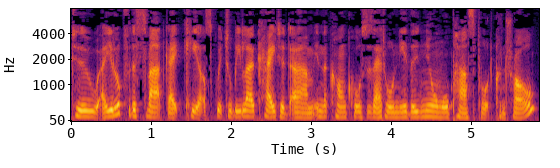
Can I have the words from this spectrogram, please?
to, uh, you look for the SmartGate kiosk, which will be located um, in the concourses at or near the normal passport control.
